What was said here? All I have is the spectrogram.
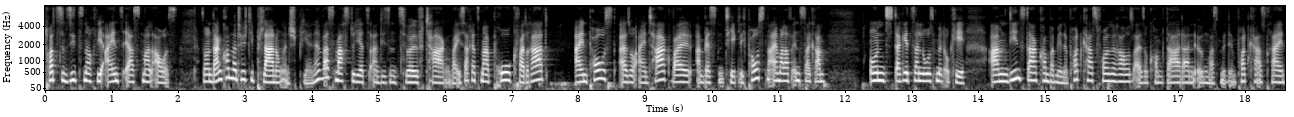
Trotzdem sieht es noch wie eins erstmal aus. So, und dann kommt natürlich die Planung ins Spiel. Ne? Was machst du jetzt an diesen zwölf Tagen? Weil ich sage jetzt mal pro Quadrat ein Post, also ein Tag, weil am besten täglich posten einmal auf Instagram. Und da geht es dann los mit, okay, am Dienstag kommt bei mir eine Podcast-Folge raus, also kommt da dann irgendwas mit dem Podcast rein.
